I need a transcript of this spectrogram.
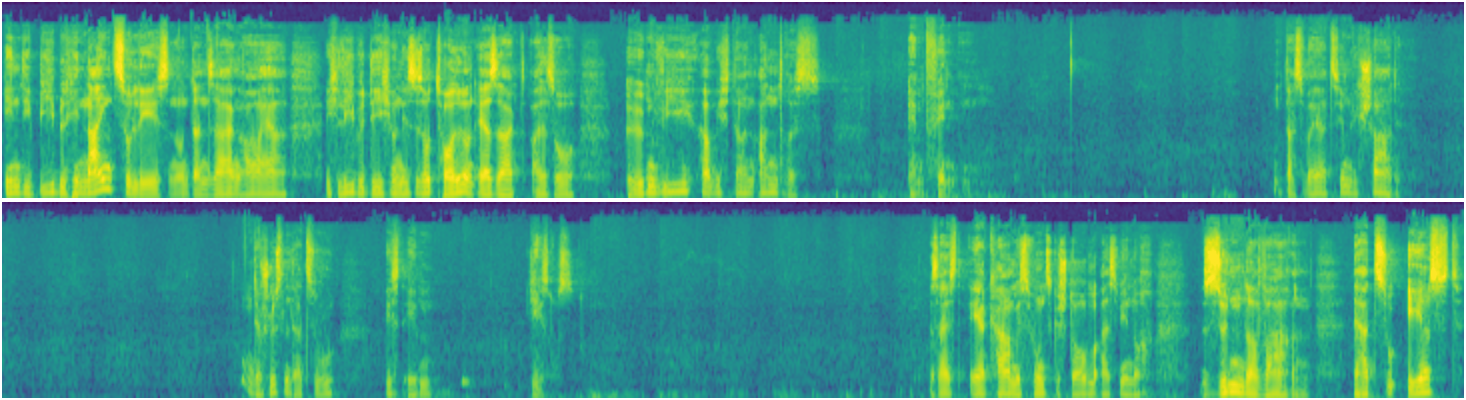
in die Bibel hineinzulesen und dann sagen, oh Herr, ich liebe dich und es ist so toll. Und er sagt, also irgendwie habe ich da ein anderes Empfinden. Und das wäre ja ziemlich schade. Und der Schlüssel dazu ist eben Jesus. Das heißt, er kam, ist für uns gestorben, als wir noch Sünder waren. Er hat zuerst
